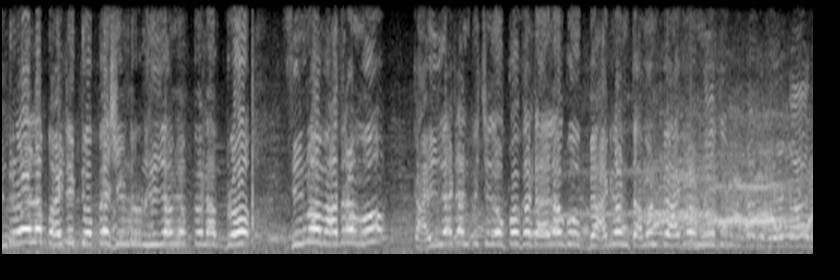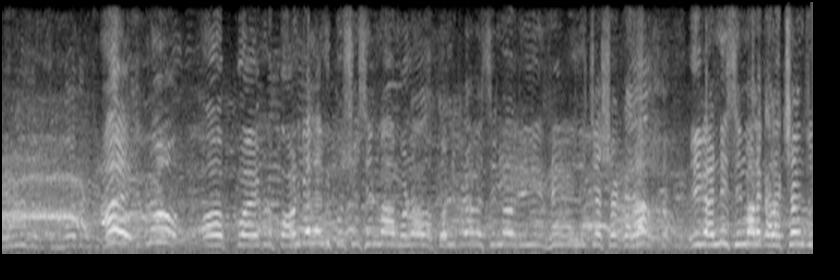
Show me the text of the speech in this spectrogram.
ఇంటర్వ్యూలో బయటకు దొబ్బేసిండ్రు నిజం చెప్తున్నా బ్రో? సినిమా మాత్రము హైలైట్ అనిపించింది ఒక్కొక్క dialogue background Thaman background music ఇప్పుడు ఇప్పుడు పవన్ కళ్యాణ్ ఖుషి సినిమా మొన్న తొలి ప్రేమ సినిమా రిలీజ్ చేశారు కదా. ఇవన్నీ సినిమాల కలెక్షన్స్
